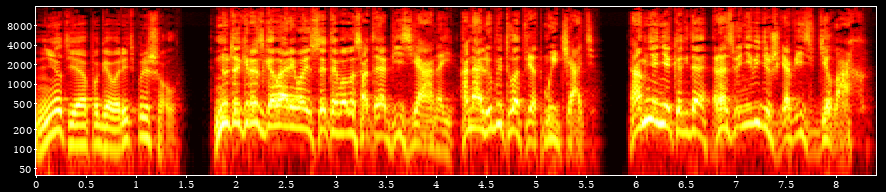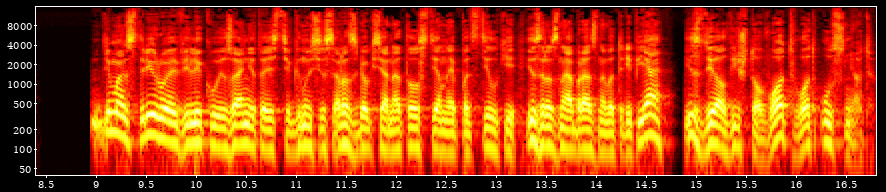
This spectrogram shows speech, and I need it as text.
«Нет, я поговорить пришел». «Ну так разговаривай с этой волосатой обезьяной. Она любит в ответ мычать. А мне некогда. Разве не видишь, я весь в делах?» Демонстрируя великую занятость, Гнусис разлегся на толстенной подстилке из разнообразного тряпья и сделал вид, что вот-вот уснет.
